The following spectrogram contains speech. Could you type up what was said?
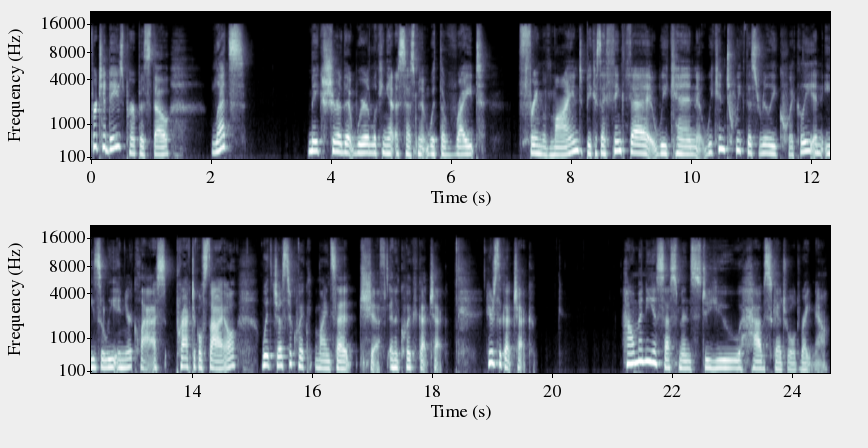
For today's purpose, though, let's make sure that we're looking at assessment with the right frame of mind because I think that we can we can tweak this really quickly and easily in your class, practical style, with just a quick mindset shift and a quick gut check. Here's the gut check. How many assessments do you have scheduled right now?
